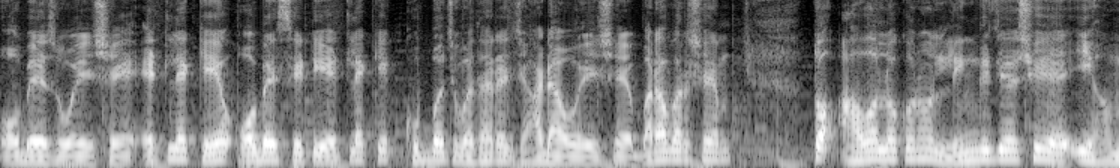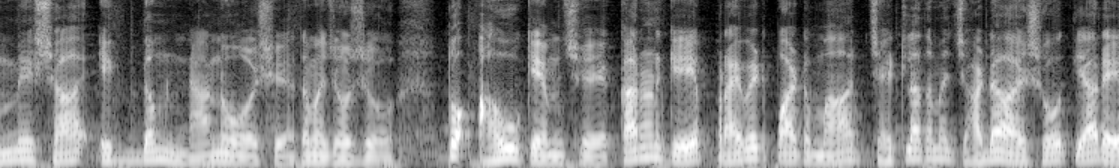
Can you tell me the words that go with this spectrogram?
ઓબેઝ હોય છે. એટલે કે ઓબેસિટી એટલે કે ખૂબ જ વધારે જાડા હોય છે. બરાબર છે? તો આવા લોકોનો લિંગ જે છે એ હંમેશા એકદમ નાનો હશે, તમે જોજો. તો આવું કેમ છે? કારણ કે પ્રાઇવેટ પાર્ટમાં જેટલા તમે જાડા હશો ત્યારે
